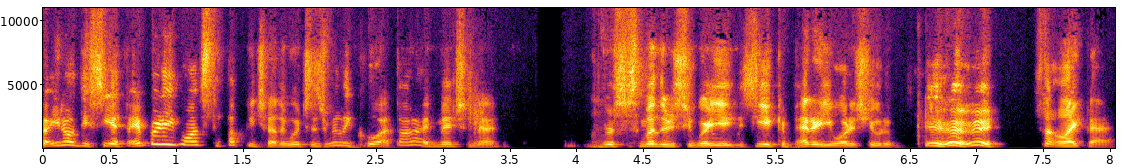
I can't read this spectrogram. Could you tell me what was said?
you know the CF everybody wants to help each other, which is really cool. I thought I'd mention that versus some other industry where you see a competitor, you want to shoot him. it's not like that.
